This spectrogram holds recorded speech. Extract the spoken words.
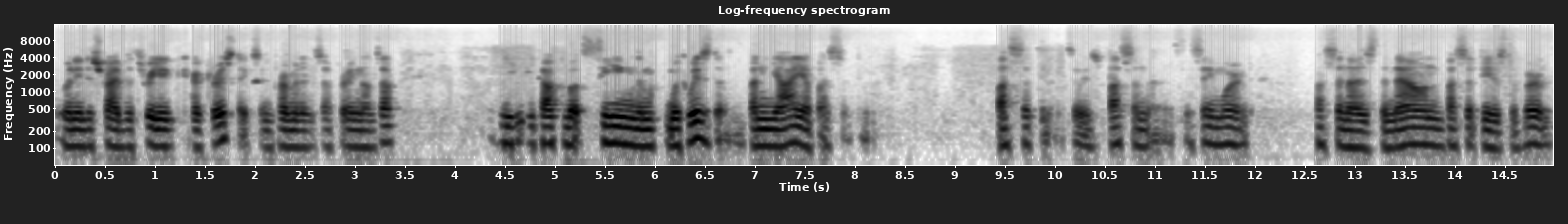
when he described the three characteristics, impermanent, suffering, non-self, he, he talked about seeing them with wisdom, panyaya pasati. Pasati, so it's pasana, it's the same word. Pasana is the noun, pasati is the verb.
